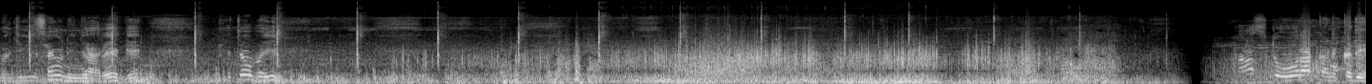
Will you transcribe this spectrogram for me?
ਬਲਜੀਤ ਸਿੰਘ ਹੁਣੀ ਜਾ ਰਹੇ ਅੱਗੇ। ਖਿੱਚੋ ਬਈ ਆ ਸਟੋਰ ਆ ਕਣਕ ਦੇ।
